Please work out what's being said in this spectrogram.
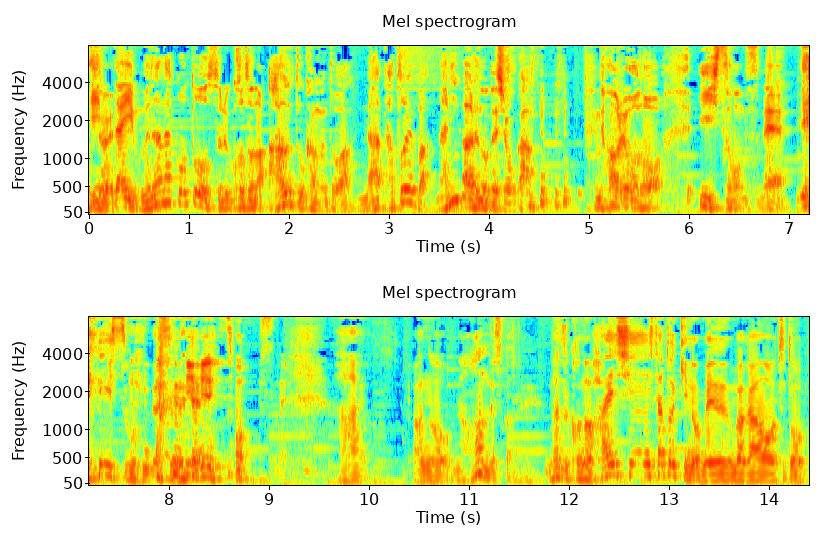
一体無駄なことをすることのアウトカムとは、な、例えば何があるのでしょうか？なるほど。いい質問ですね。いい質問ですいね。い質問ですね。はい。あの、何ですかね。まずこの配信した時のメルマガをちょっと、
